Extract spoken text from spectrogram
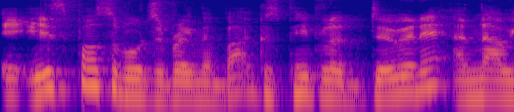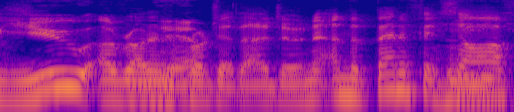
it is possible to bring them back because people are doing it and now you are running Yeah. the project that are doing it and the benefits Mhm. are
